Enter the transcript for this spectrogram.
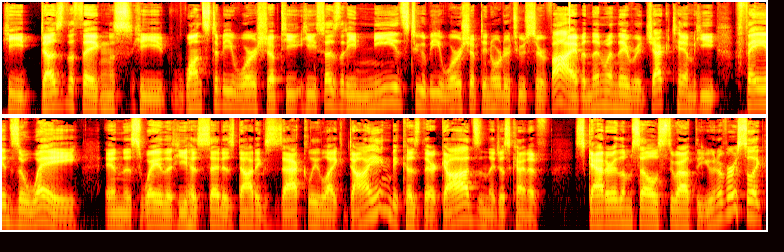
He does the things. He wants to be worshipped. He he says that he needs to be worshipped in order to survive. And then when they reject him, he fades away in this way that he has said is not exactly like dying because they're gods and they just kind of scatter themselves throughout the universe. So like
